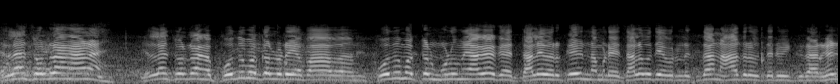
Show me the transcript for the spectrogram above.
எல்லாம் சொல்கிறாங்க ஆனால் எல்லாம் சொல்கிறாங்க பொதுமக்களுடைய பொதுமக்கள் முழுமையாக க- தலைவருக்கு நம்முடைய தளபதி அவர்களுக்கு தான் ஆதரவு தெரிவிக்கிறார்கள்.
